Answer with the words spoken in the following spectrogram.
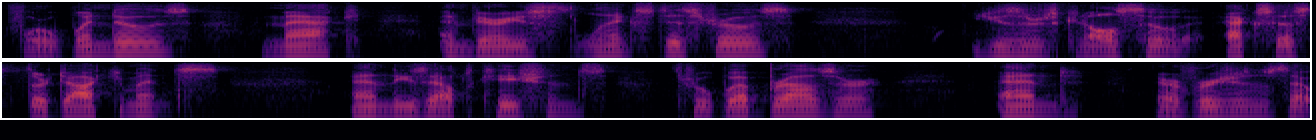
for Windows, Mac, and various Linux distros. Users can also access their documents and these applications through a web browser, and there are versions that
